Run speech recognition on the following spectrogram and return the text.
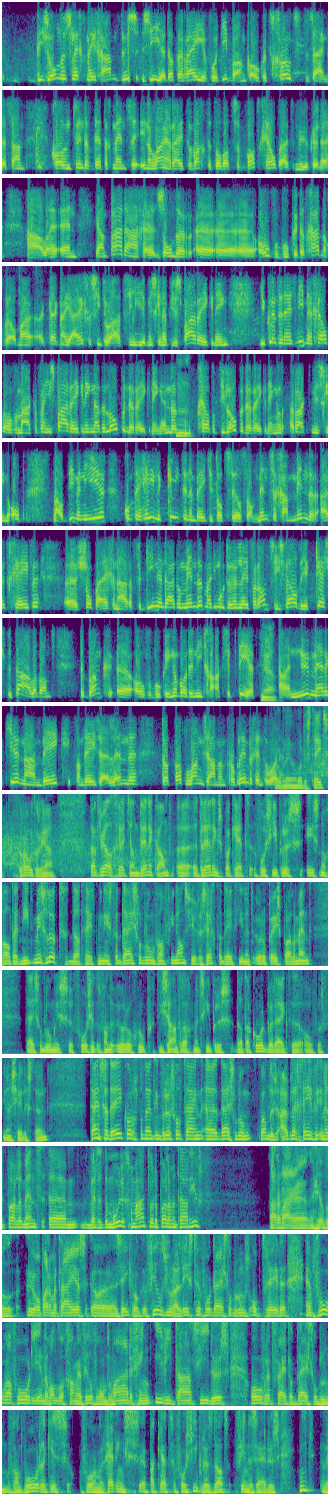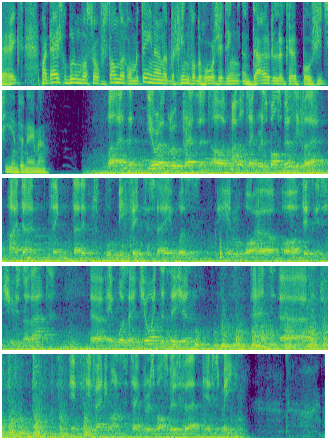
bijzonder slecht mee gaan. Dus zie je dat de rijen voor die bank ook het grootste zijn. Daar staan gewoon 20, 30 mensen in een lange rij te wachten totdat ze wat geld uit de muur kunnen halen. En ja, een paar dagen zonder uh, uh, overboeken, dat gaat nog wel. Maar kijk naar je eigen situatie. Misschien heb je een spaarrekening. Je kunt ineens niet meer geld overmaken van je spaarrekening naar de lopende rekening. En dat hmm. geld op die lopende rekening raakt misschien op. Nou, op die manier komt de hele keten een beetje tot stilstand. Mensen gaan minder uitgeven. Uh, shop-eigenaren verdienen daardoor minder, maar die moeten hun leveranties wel weer cash betalen, want de bankoverboekingen worden niet geaccepteerd. Ja. Nou, en nu merk je na een week van deze ellende dat dat langzaam een probleem begint te worden. Problemen worden steeds groter, ja. Dankjewel, Gert-Jan Dennekamp. Uh, het reddingspakket voor Cyprus is nog altijd niet mislukt. Dat heeft minister Dijsselbloem van Financiën gezegd. Dat deed hij in het Europees Parlement. Dijsselbloem is eh, voorzitter van de Eurogroep... die zaterdag met Cyprus dat akkoord bereikte over financiële steun. Tijn Sade, correspondent in Brussel. Tijn uh, Dijsselbloem kwam dus uitleg geven in het parlement. Uh, werd het er moeilijk gemaakt door de parlementariërs? Nou, er waren heel veel Europarlementariërs, uh, zeker ook veel journalisten voor Dijsselbloems optreden. En vooraf hoorde je in de wandelgangen veel verontwaardiging, irritatie dus... over het feit dat Dijsselbloem verantwoordelijk is voor een reddingspakket voor Cyprus... dat, vinden zij dus, niet werkt. Maar Dijsselbloem was zo verstandig om meteen aan het begin van de hoorzitting... een duidelijke positie in te nemen. Well, as the Eurogroup president, I will, will take responsibility for that. I don't think that it would be fit to say it was him or her or this institution or that. Uh, it was a joint decision, and um, if, if anyone is to take the responsibility for that, it's me.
